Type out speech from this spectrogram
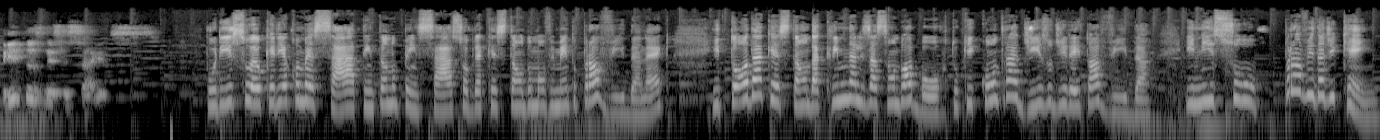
tretas necessárias. Por isso eu queria começar tentando pensar sobre a questão do movimento pró-vida, né? E toda a questão da criminalização do aborto que contradiz o direito à vida. E nisso, pró-vida de quem?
